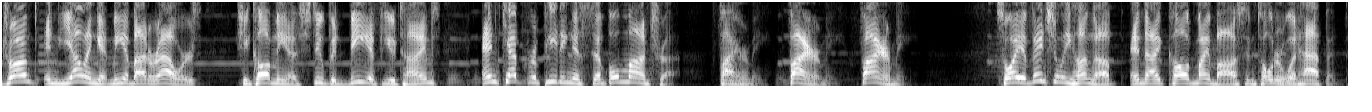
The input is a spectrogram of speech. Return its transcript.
drunk and yelling at me about her hours. She called me a stupid bee a few times and kept repeating a simple mantra fire me, fire me, fire me. So I eventually hung up and I called my boss and told her what happened.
